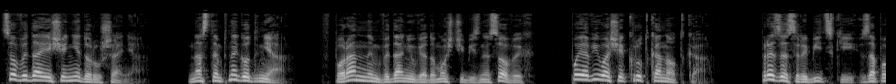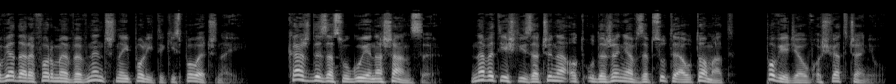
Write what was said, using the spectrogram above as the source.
co wydaje się nie do ruszenia. Następnego dnia, w porannym wydaniu wiadomości biznesowych, pojawiła się krótka notka. Prezes Rybicki zapowiada reformę wewnętrznej polityki społecznej. Każdy zasługuje na szansę, nawet jeśli zaczyna od uderzenia w zepsuty automat, powiedział w oświadczeniu.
